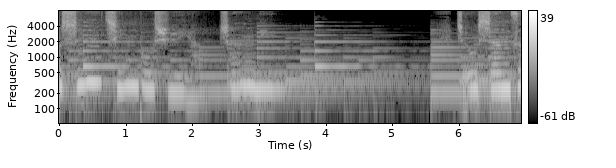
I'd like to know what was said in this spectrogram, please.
多事情不需要证明，就想怎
